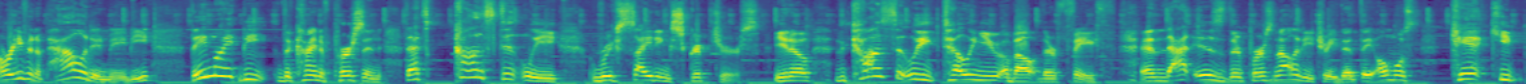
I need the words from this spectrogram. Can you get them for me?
or even a paladin maybe, they might be the kind of person that's constantly reciting scriptures, you know, constantly telling you about their faith. And that is their personality trait that they almost can't keep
